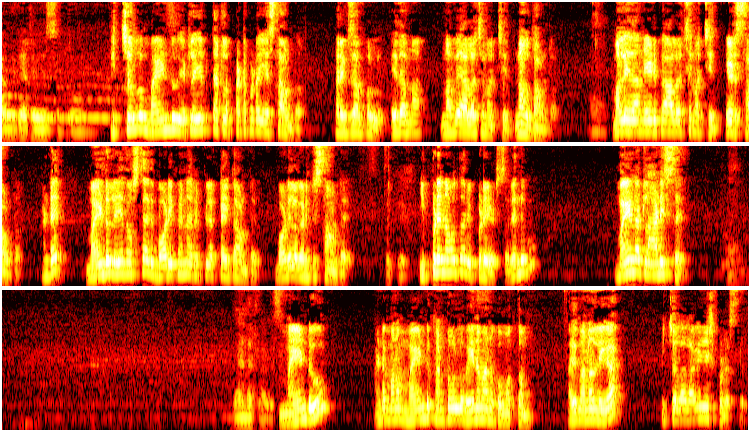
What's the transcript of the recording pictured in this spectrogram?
అందుకే అట్లా చేస్తుంటారు పిక్చర్లో మైండ్ ఎట్లా చెప్తే అట్లా పటపట చేస్తూ ఉంటారు. ఫర్ ఎగ్జాంపుల్ ఏదన్నా నవ్వే ఆలోచన వచ్చేది నవ్వుతూ ఉంటారు. మళ్ళీ ఏదన్నా ఏడిపే ఆలోచన వచ్చేది ఏడుస్తూ ఉంటారు. అంటే మైండ్లో ఏది వస్తే అది బాడీ పైన రిఫ్లెక్ట్ అవుతూ ఉంటుంది. బాడీలో కనిపిస్తూ ఉంటుంది. ఇప్పుడే నవ్వుతారు ఇప్పుడే ఏడుస్తారు. ఎందుకు? మైండ్ అట్లా ఆడిస్తుంది. మైండ్ అంటే మనం మైండ్ కంట్రోల్లో పోయినామనుకో మొత్తం. అది మనల్ని ఇక పిచ్చోళ్ళలాగా చేసి పడేస్తుంది.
